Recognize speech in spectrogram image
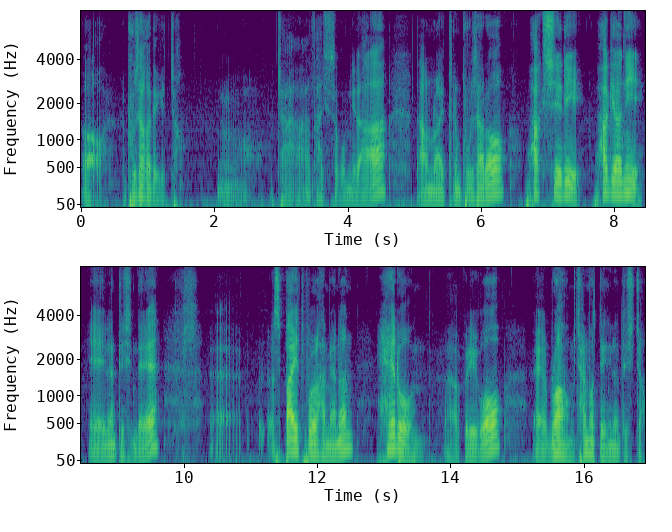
어, 부사가 되겠죠. 음, 자 다시 써봅니다. Downright는 부사로 확실히 확연히 예, 이런 뜻인데 에, spiteful 하면은 해로운 어, 그리고 에, wrong 잘못된 이런 뜻이죠.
